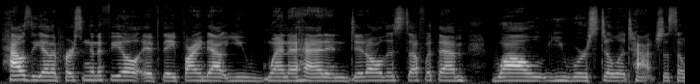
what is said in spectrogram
how's the other person gonna feel if they find out you went ahead and did all this stuff with them while you were still attached to someone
